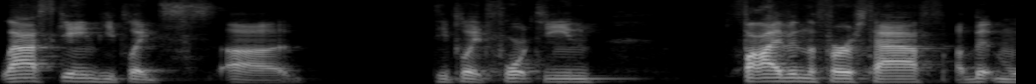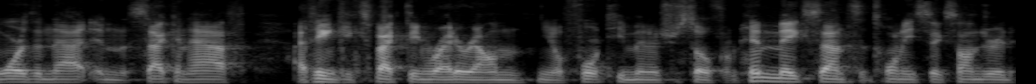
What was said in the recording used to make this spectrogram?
Last game he played uh, he played 14 five in the first half, a bit more than that in the second half. I think expecting right around you know 14 minutes or so from him makes sense at 2600.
